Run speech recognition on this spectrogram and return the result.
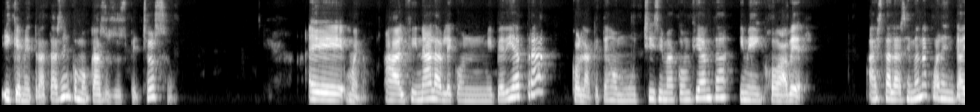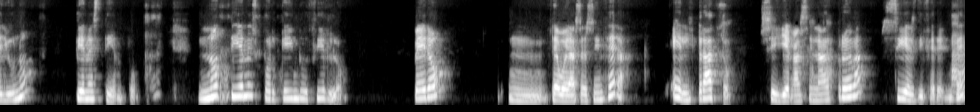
y que me tratasen como caso sospechoso. Eh, bueno, al final hablé con mi pediatra, con la que tengo muchísima confianza, y me dijo, a ver, hasta la semana 41 tienes tiempo. No tienes por qué inducirlo, pero mm, te voy a ser sincera, el trato, si llegas en la prueba, sí es diferente.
